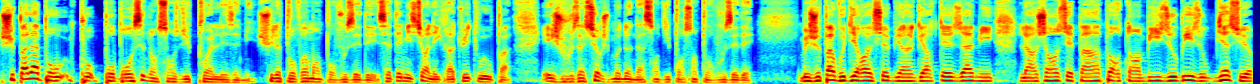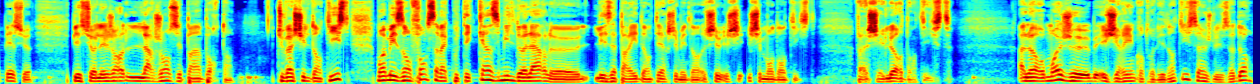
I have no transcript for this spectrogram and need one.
Je suis pas là pour, pour, pour, brosser dans le sens du poil, les amis. Je suis là pour vraiment pour vous aider. Cette émission, elle est gratuite, oui ou pas? Et je vous assure que je me donne à 110% pour vous aider. Mais je vais pas vous dire, oh, c'est bien, garde tes amis. L'argent, c'est pas important. Bisous, bisous. Bien sûr, bien sûr. Bien sûr, l'argent, c'est pas important. Tu vas chez le dentiste. Moi, mes enfants, ça m'a coûté 15 000 dollars les appareils dentaires chez, mes, chez, chez, mon dentiste. Enfin, chez leur dentiste. Alors moi, je j'ai rien contre les dentistes, hein, je les adore.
